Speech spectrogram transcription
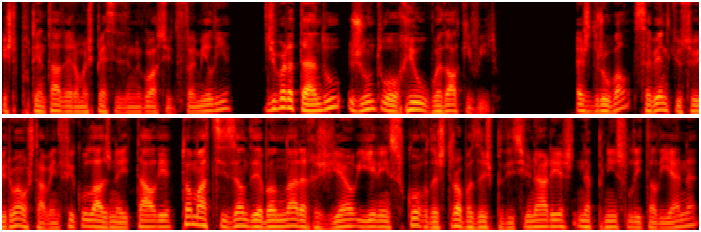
este potentado era uma espécie de negócio de família, desbaratando-o junto ao rio Guadalquivir. Asdrúbal, sabendo que o seu irmão estava em dificuldades na Itália, toma a decisão de abandonar a região e ir em socorro das tropas expedicionárias na Península Italiana,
